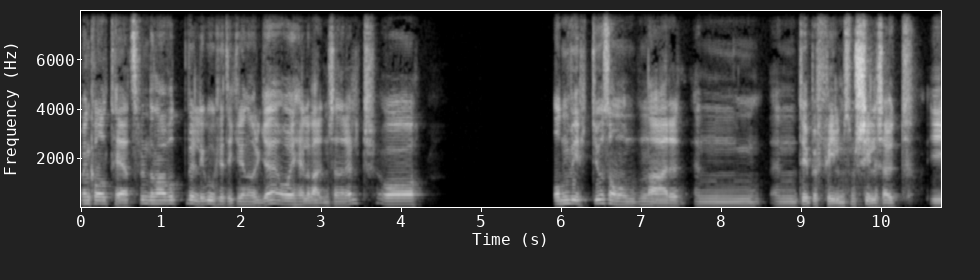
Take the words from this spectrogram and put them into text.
men kvalitetsfilm Den har fått veldig gode kritikker i Norge og i hele verden generelt, og og den virker jo som om den er en, en type film som skiller seg ut i,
